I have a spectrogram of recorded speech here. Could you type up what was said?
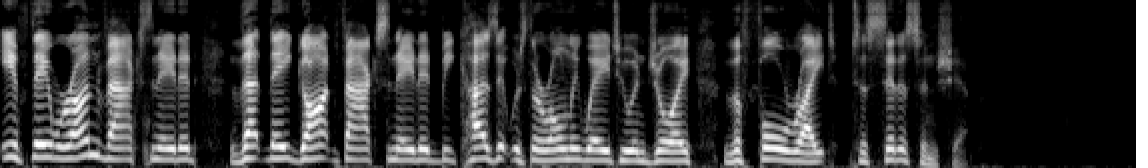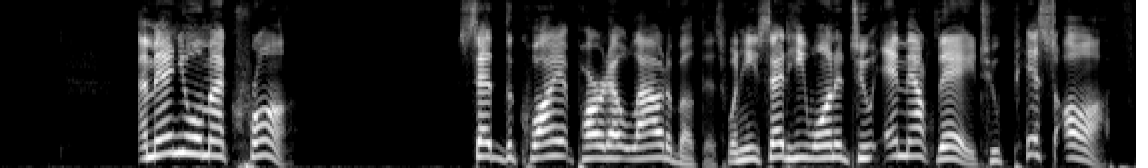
if they were unvaccinated that they got vaccinated because it was their only way to enjoy the full right to citizenship. Emmanuel Macron said the quiet part out loud about this when he said he wanted to emmerder, to piss off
